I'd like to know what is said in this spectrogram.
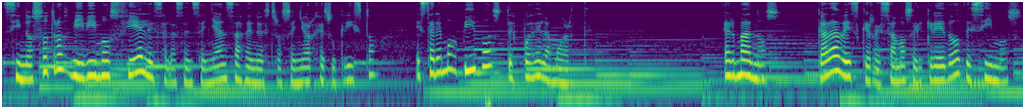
si nosotros vivimos fieles a las enseñanzas de nuestro Señor Jesucristo, estaremos vivos después de la muerte. Hermanos, cada vez que rezamos el credo decimos,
